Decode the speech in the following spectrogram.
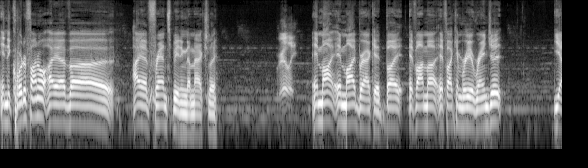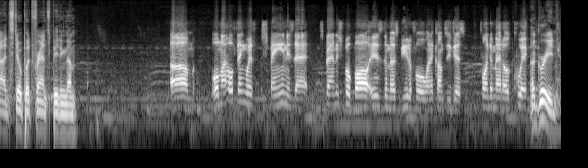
In the quarterfinal, I have uh, I have France beating them actually Really? in my in my bracket. But if I'm uh, if I can rearrange it, yeah, I'd still put France beating them. My whole thing with Spain is that Spanish football is the most beautiful when it comes to just fundamental, quick. Agreed.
